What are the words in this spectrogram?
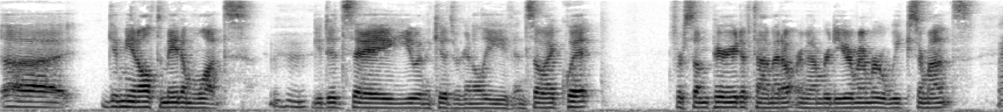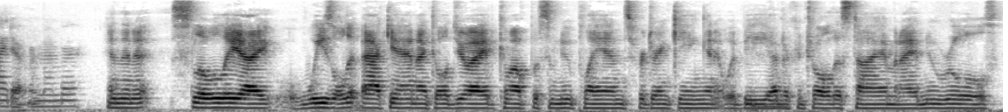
uh, give me an ultimatum once. Mm-hmm. You did say you and the kids were going to leave, and so I quit for some period of time. I don't remember. Do you remember weeks or months? I don't remember. and then it slowly I weaseled it back in. I told you I had come up with some new plans for drinking and it would be under control this time and I had new rules.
